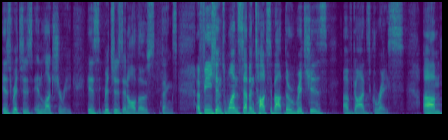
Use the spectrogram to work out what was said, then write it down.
his riches in luxury, his riches in all those things. Ephesians 1 7 talks about the riches of God's grace. Um,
